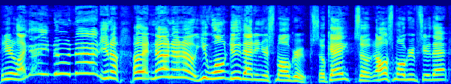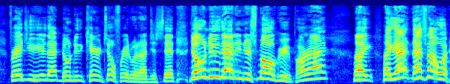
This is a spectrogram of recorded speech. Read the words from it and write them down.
and you're like I ain't doing that, you know. Oh no no no, you won't do that in your small groups, okay? So all small groups hear that. Fred, you hear that? Don't do that. Karen, tell Fred what I just said. Don't do that in your small group, all right? Like, like that, that's not what.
